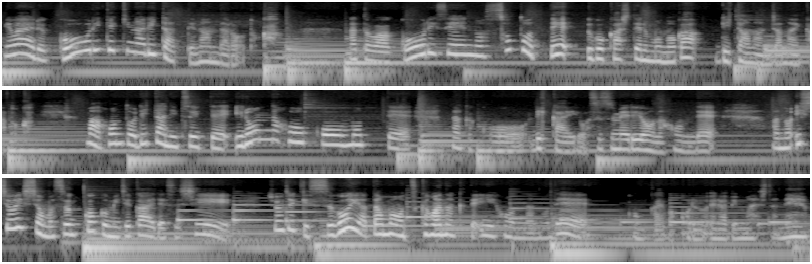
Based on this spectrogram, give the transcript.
ういわゆる合理的な利他って何だろうとかあとは合理性の外で動かしてるものが利他なんじゃないかとかまあ本当利他についていろんな方向を持ってなんかこう理解を進めるような本であの一章一章もすっごく短いですし正直すごい頭を使わなくていい本なので今回はこれを選びましたね。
